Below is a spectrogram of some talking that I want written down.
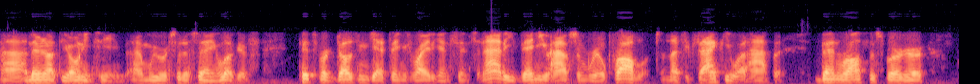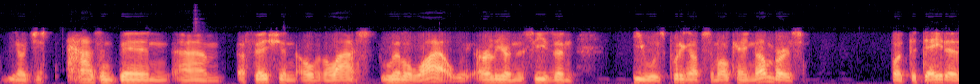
uh, and they're not the only team. And we were sort of saying, look, if Pittsburgh doesn't get things right against Cincinnati, then you have some real problems. And that's exactly what happened. Ben Roethlisberger you know, just hasn't been um, efficient over the last little while. Earlier in the season, he was putting up some okay numbers, but the data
